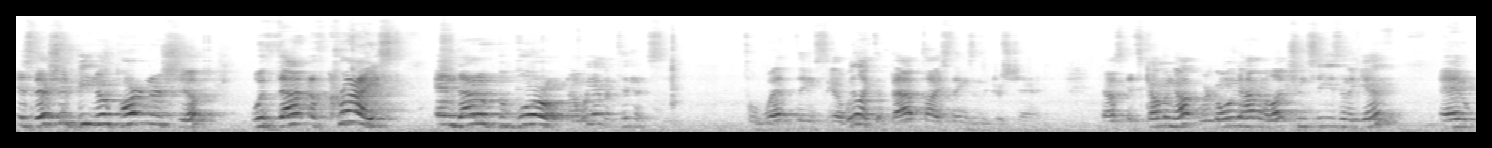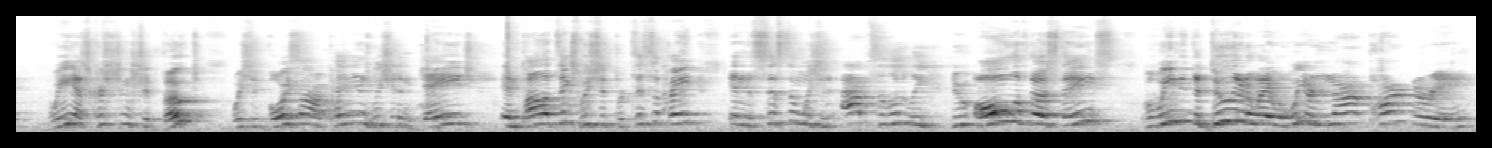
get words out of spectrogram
is there should be no partnership with that of Christ and that of the world. Now, we have a tendency to wed things together. We like to baptize things into Christianity. Guys, it's coming up. We're going to have an election season again. And we as Christians should vote. We should voice our opinions. We should engage in politics. We should participate in the system. We should absolutely do all of those things. But we need to do it in a way where we are not partnering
